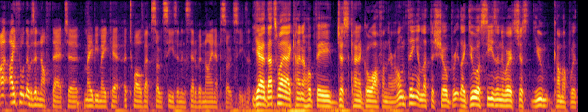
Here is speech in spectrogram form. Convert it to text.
I, I thought there was enough there to maybe make it a twelve episode season instead of a nine episode season. Yeah, that's why I kind of hope they just kind of go off on their own thing and let the show breathe. Like, do a season where it's just you come up with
